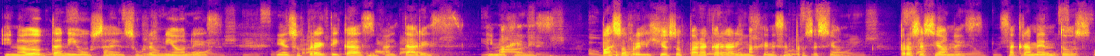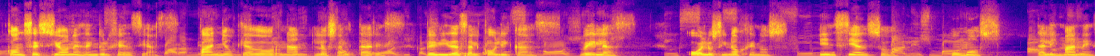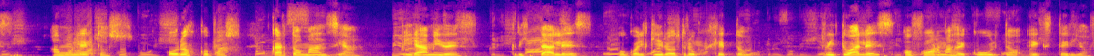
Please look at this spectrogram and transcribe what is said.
y no adopta ni usa en sus reuniones ni en sus prácticas altares, imágenes, pasos religiosos para cargar imágenes en procesión procesiones, sacramentos, concesiones de indulgencias, paños que adornan los altares, bebidas alcohólicas, velas o alucinógenos, incienso, humos, talismanes, amuletos, horóscopos, cartomancia, pirámides, cristales o cualquier otro objeto, rituales o formas de culto exterior.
